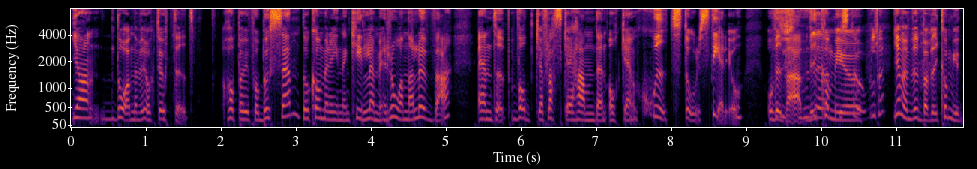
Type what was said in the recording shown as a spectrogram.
ja, då när vi åkte upp dit hoppar vi på bussen, då kommer det in en kille med rånarluva, en typ vodkaflaska i handen och en skitstor stereo. Och vi bara, vi kommer ju, ja, men vi bara, vi kommer ju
